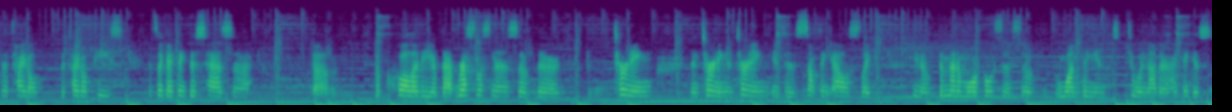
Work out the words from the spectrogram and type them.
the title, the title piece. It's like, I think this has, uh, um, the quality of that restlessness of the turning and turning and turning into something else, like, you know, the metamorphosis of one thing into another, I think is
